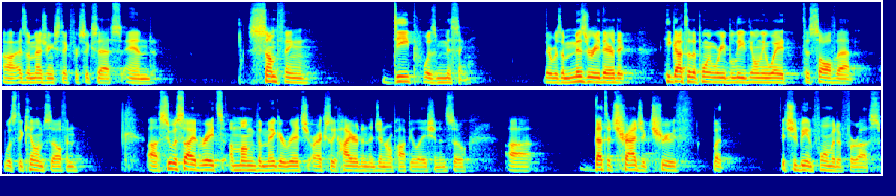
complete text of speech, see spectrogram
uh, as a measuring stick for success, and something deep was missing. There was a misery there that he got to the point where he believed the only way to solve that was to kill himself. And uh, suicide rates among the mega rich are actually higher than the general population. And so uh, that's a tragic truth, but it should be informative for us.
